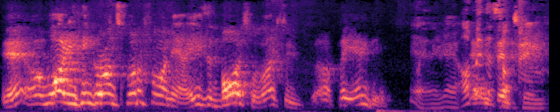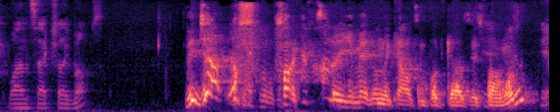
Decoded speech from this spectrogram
yeah, well, why do you think we're on Spotify now? His advice was actually uh, PM'd him. Yeah, there you go. I've been Yeah, the top G once, actually, Bobs. Did you? Oh, fuck, I know you met on the Carlton podcast this time, was it? Yeah,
